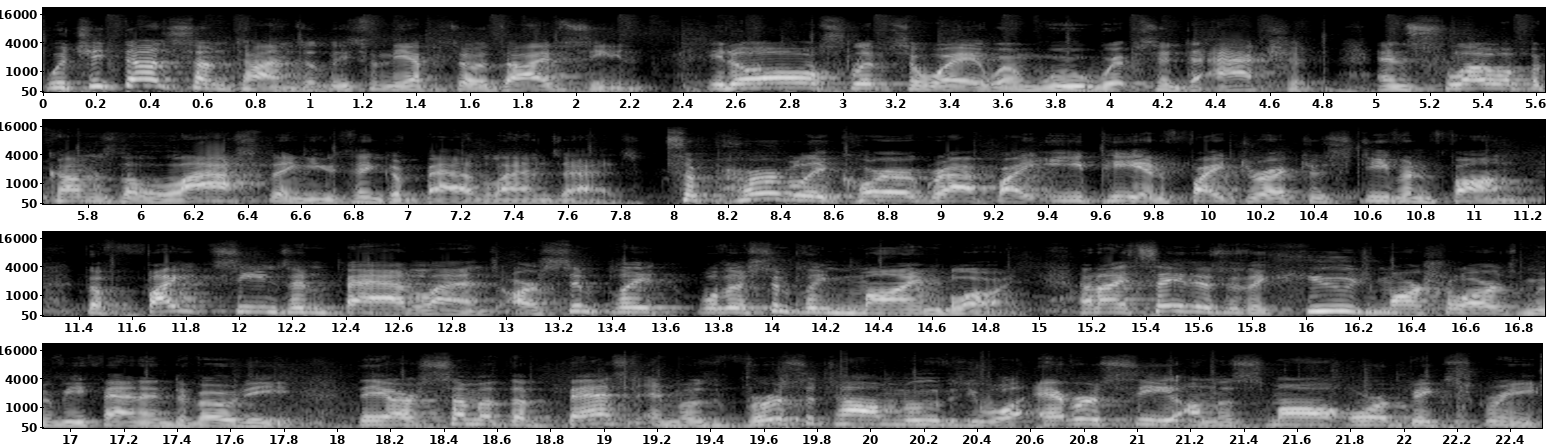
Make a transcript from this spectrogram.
which it does sometimes, at least in the episodes I've seen, it all slips away when Wu whips into action, and slow it becomes the last thing you think of Badlands as. Superbly choreographed by EP and fight director Stephen Fung, the fight scenes in Badlands are simply, well, they're simply mind blowing. And I say this as a huge martial arts movie fan and devotee. They are some of the best and most versatile moves you will ever see on the small or big screen.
